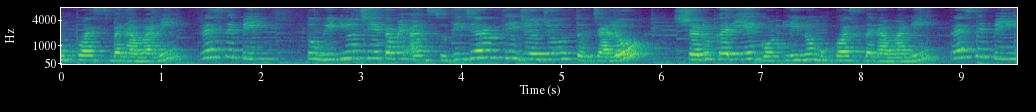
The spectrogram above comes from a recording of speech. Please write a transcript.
મુખવાસ બનાવવાની રેસિપી તો વીડિયો છે તમે અંત સુધી જરૂરથી જોજો. તો ચાલો શરૂ કરીએ ગોટલીનો મુખવાસ બનાવવાની રેસિપી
